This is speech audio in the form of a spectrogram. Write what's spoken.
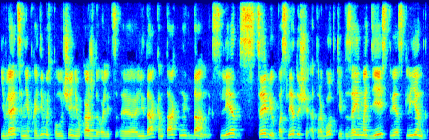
является необходимость получения у каждого э, лида контактных данных след, с целью последующей отработки взаимодействия с клиентом.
